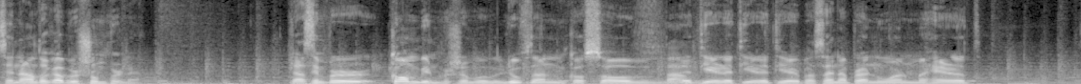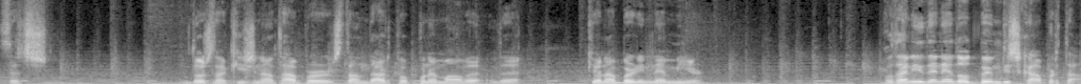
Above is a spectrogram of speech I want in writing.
Se NATO ka bërë shumë për ne. Flasim për kombin për shembull, lufta në Kosovë etj etj etj, pastaj na pranuan më herët se ç'ndoshta kishin ata për standard, po punë madhe dhe kjo na bëri ne mirë. Po tani dhe ne do të bëjmë diçka për ta.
